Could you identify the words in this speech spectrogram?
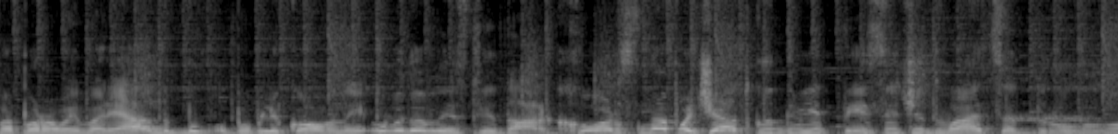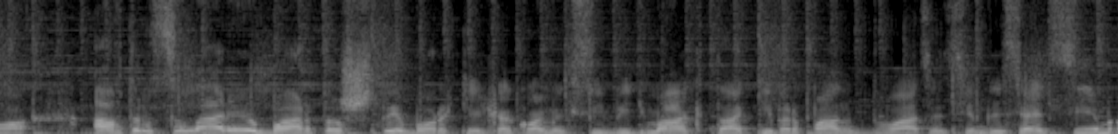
Паперовий варіант був опублікований у видавництві Dark Horse на початку 2022-го. Автор сценарію Бартош Штибор, кілька коміксів Відьмак та Кіберпанк 2077,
